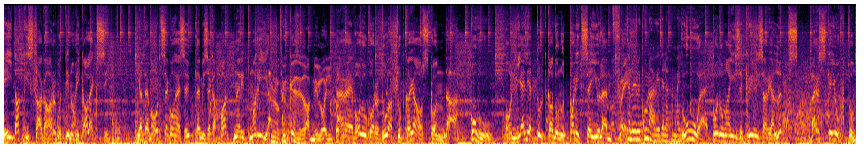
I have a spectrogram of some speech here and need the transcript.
ei takista aga arvutinohik Aleksit ja tema otsekohese ütlemisega partnerit Mariat. kes see saab nii loll ärev olukord ulatub ka jaoskonda, kuhu on jäljetult kadunud politseiülem Fred. Tal ei ole kunagi telefon väljas. uue kodumaise krimisarja Lõks värske juhtum.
